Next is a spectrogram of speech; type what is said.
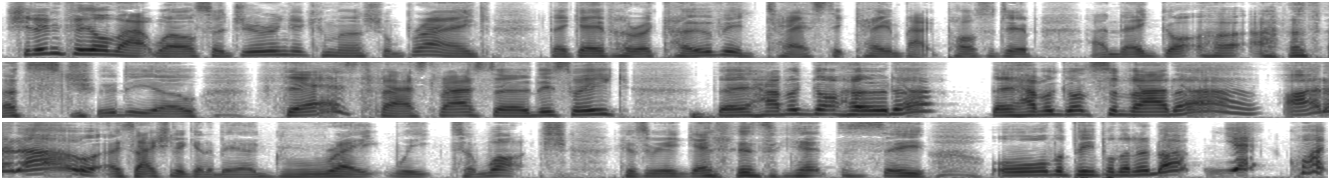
She didn't feel that well, so during a commercial break, they gave her a COVID test. It came back positive, and they got her out of that studio fast, fast, fast. So this week they haven't got Hoda. They haven't got Savannah. I don't know. It's actually going to be a great week to watch because we get to get to see all the people that are not yet quite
